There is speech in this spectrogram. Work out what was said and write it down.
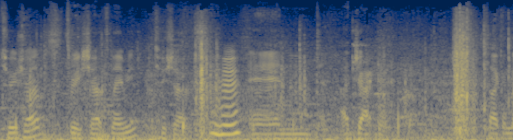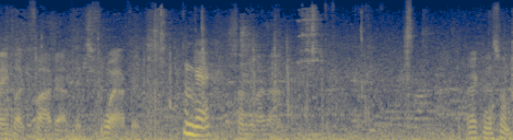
two shirts, three shirts maybe, two shirts, Mm-hmm. and a jacket. So I can make like five outfits, four outfits. Okay. Something like that. I reckon this one.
